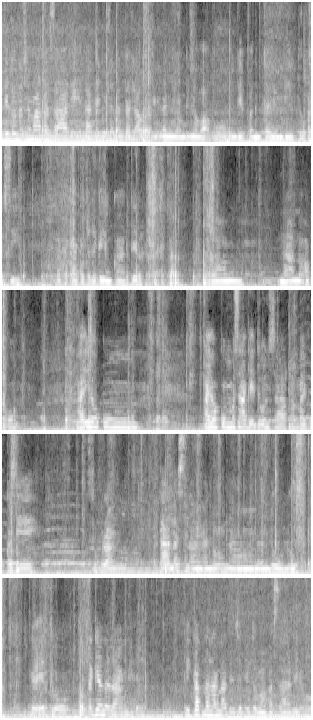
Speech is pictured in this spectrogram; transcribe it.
Ito na siya mga kasari. Natin siya ng dalawa. Tingnan niyo yung ginawa ko. Hindi pantay yung dito kasi nakakatakot talaga yung cutter. Parang naano ako. Ayaw kong ayaw kong masagi doon sa kamay ko kasi sobrang talas ng ano ng dulo. Kaya ito, lagyan na lang. Ikat na lang natin siya dito mga kasari. O,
